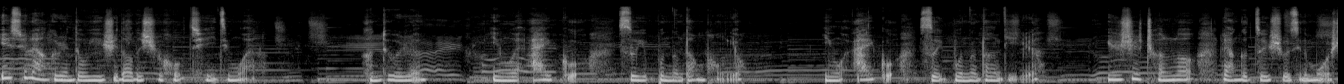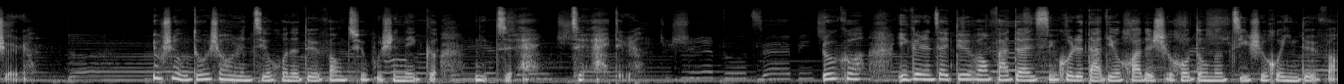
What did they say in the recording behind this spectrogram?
也许两个人都意识到的时候，却已经晚了。很多人因为爱过，所以不能当朋友；因为爱过，所以不能当敌人，于是成了两个最熟悉的陌生人。又是有多少人结婚的对方却不是那个你最爱最爱的人？如果一个人在对方发短信或者打电话的时候都能及时回应对方，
